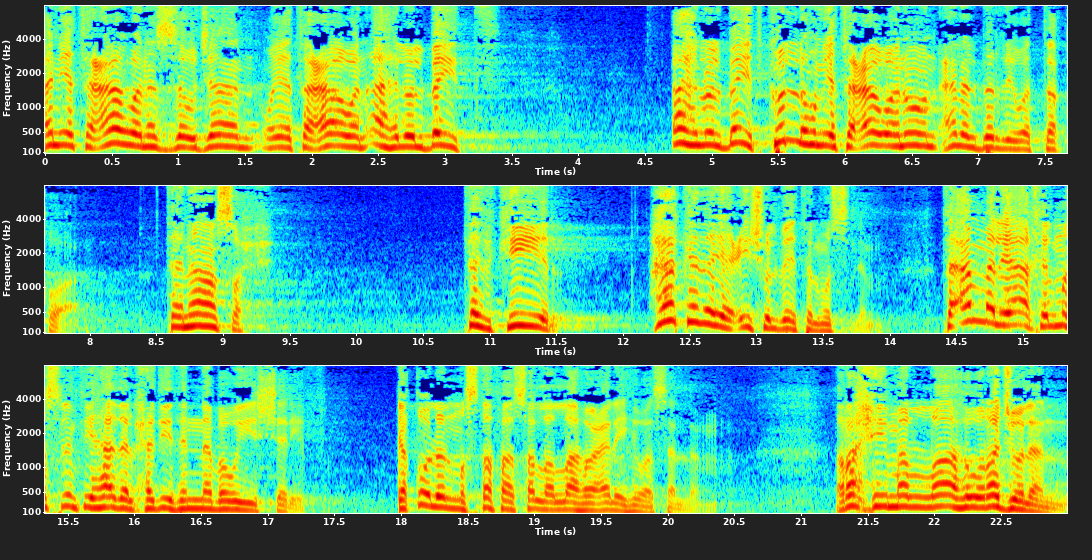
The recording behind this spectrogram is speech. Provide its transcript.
أن يتعاون الزوجان ويتعاون أهل البيت. أهل البيت كلهم يتعاونون على البر والتقوى. تناصح تذكير هكذا يعيش البيت المسلم. تامل يا أخي المسلم في هذا الحديث النبوي الشريف. يقول المصطفى صلى الله عليه وسلم رحم الله رجلا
